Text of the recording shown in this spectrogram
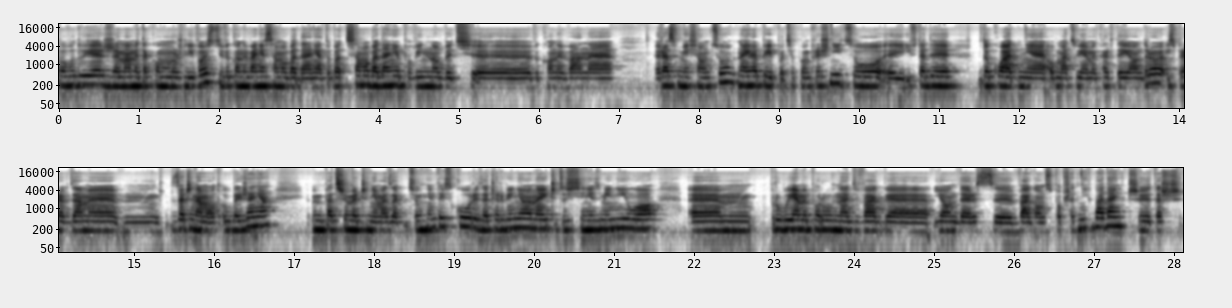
powoduje, że mamy taką możliwość wykonywania samobadania. To samobadanie powinno być e, wykonywane raz w miesiącu, najlepiej po ciepłym prysznicu y, i wtedy dokładnie obmacujemy każde jądro i sprawdzamy, mm, zaczynamy od obejrzenia, patrzymy, czy nie ma zaciągniętej skóry, zaczerwienionej, czy coś się nie zmieniło. Próbujemy porównać wagę jąder z wagą z poprzednich badań, czy też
